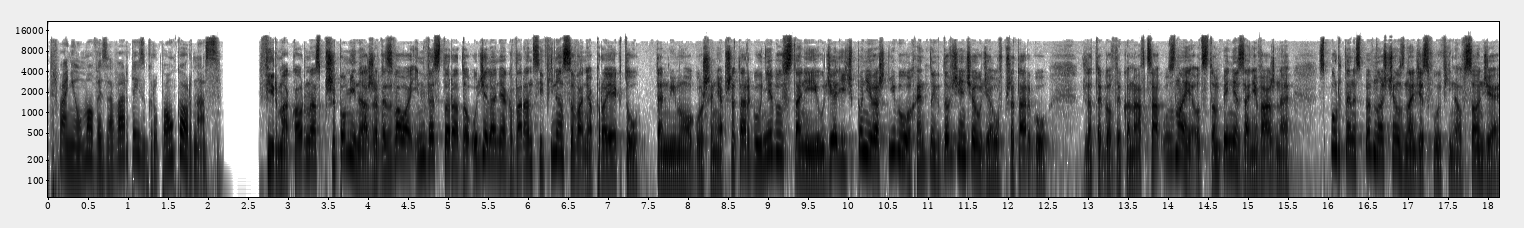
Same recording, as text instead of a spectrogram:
trwanie umowy zawartej z grupą Kornas. Firma Kornas przypomina, że wezwała inwestora do udzielenia gwarancji finansowania projektu. Ten mimo ogłoszenia przetargu nie był w stanie jej udzielić, ponieważ nie było chętnych do wzięcia udziału w przetargu. Dlatego wykonawca uznaje odstąpienie za nieważne. Spór ten z pewnością znajdzie swój finał w sądzie.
